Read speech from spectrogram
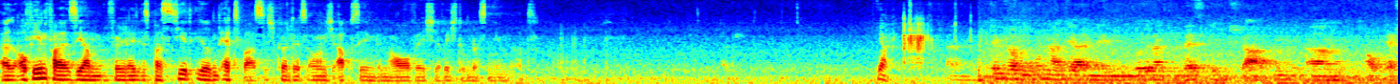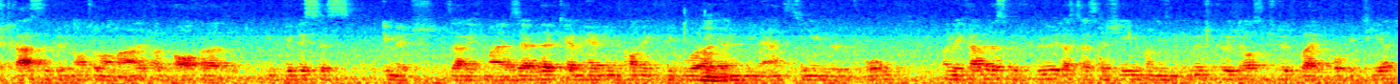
also auf jeden Fall, Sie haben völlig recht, es passiert irgendetwas. Ich könnte jetzt auch nicht absehen, genau welche Richtung das nehmen wird. Ja. Kim Jong-un hat ja in den sogenannten westlichen Staaten ähm, auf der Straße für den Autonormalverbraucher ein gewisses Image sage ich mal. Also er wirkt ja mehr wie eine Comicfigur, mhm. denn wie eine ernstzunehmende Bedrohung. Und ich habe das Gefühl, dass das Regime von diesem Image durchaus ein Stück weit profitiert.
